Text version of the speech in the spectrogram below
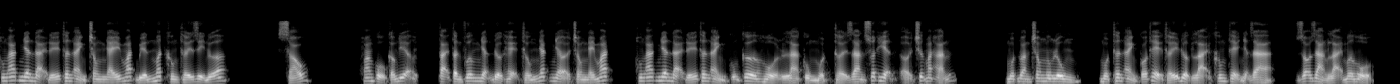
hung ác nhân đại đế thân ảnh trong nháy mắt biến mất không thấy gì nữa. Sáu, hoang cổ cấm địa, tại tần phương nhận được hệ thống nhắc nhở trong nháy mắt, hung ác nhân đại đế thân ảnh cũng cơ hồ là cùng một thời gian xuất hiện ở trước mắt hắn một đoàn trong mông lung, một thân ảnh có thể thấy được lại không thể nhận ra, rõ ràng lại mơ hồ.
